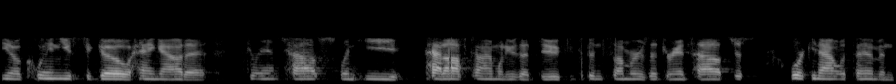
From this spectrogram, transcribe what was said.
you know, Quinn used to go hang out at Durant's house when he had off time when he was at Duke. He'd spend summers at Durant's house, just working out with him, and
